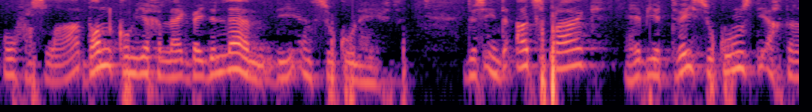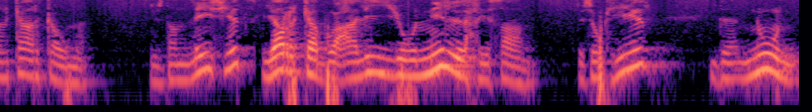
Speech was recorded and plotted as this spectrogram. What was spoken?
overslaat, dan kom je gelijk bij de lam die een sukoon heeft. Dus in de uitspraak heb je twee sukoons die achter elkaar komen. Dus dan lees je het. Yarkabu aliyunil hisan. Dus ook hier de noon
